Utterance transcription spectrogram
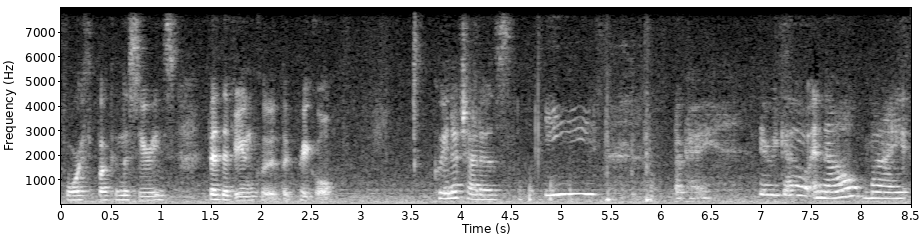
Fourth book in the series, fifth if you include the prequel. Queen of Shadows. Eee. Okay, there we go. And now my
